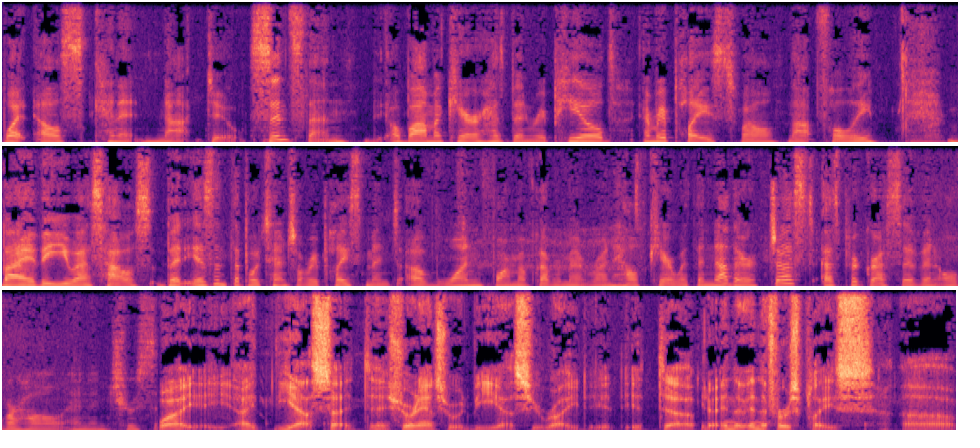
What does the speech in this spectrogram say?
what else can it not do? Since then, Obamacare has been repealed and replaced, well, not fully, right. by the U.S. House, but isn't the potential replacement of one form of government run health care with another just as progressive an overhaul and intrusive? Well, I, yes. the short answer would be yes, you're right. It, it uh, you know, in, the, in the first place, uh,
